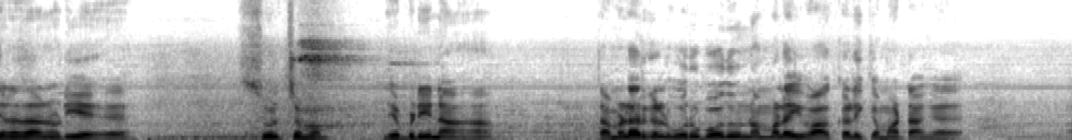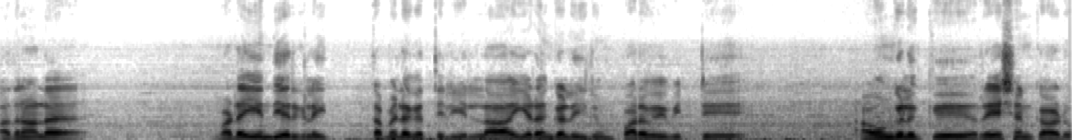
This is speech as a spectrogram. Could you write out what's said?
ஜனதானுடைய சூழ்ச்சமம். எப்படின்னா தமிழர்கள் ஒருபோதும் நம்மளை வாக்களிக்க மாட்டாங்க. அதனால் வட இந்தியர்களை தமிழகத்தில் எல்லா இடங்களிலும் பரவி விட்டு அவங்களுக்கு ரேஷன் கார்டு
